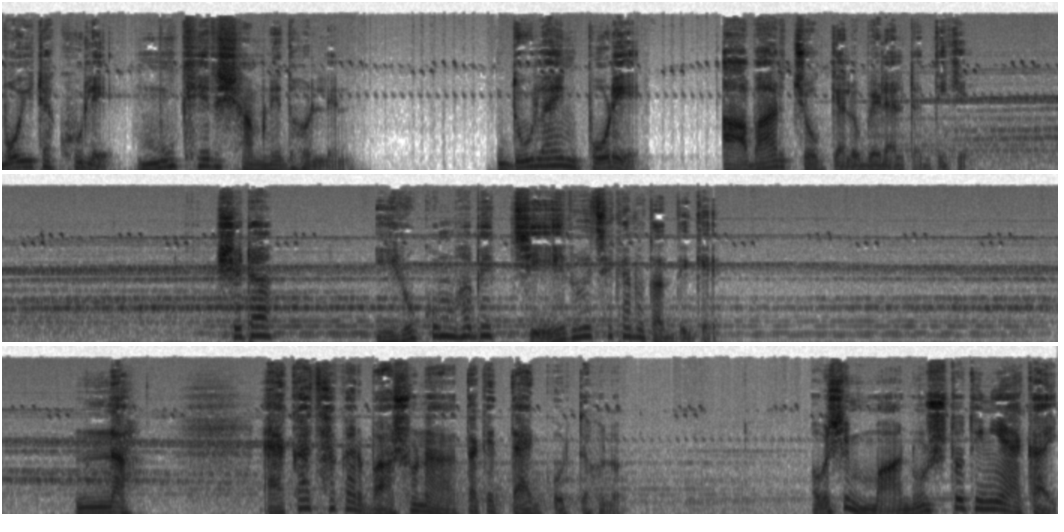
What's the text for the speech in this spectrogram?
বইটা খুলে মুখের সামনে ধরলেন। দু লাইন পড়ে আবার চোখ গেল বেড়ালটার দিকে। সেটা এরকম ভাবে চেয়ে রয়েছে কেন তার দিকে? না একা থাকার বাসনা তাকে ত্যাগ করতে হলো। অবশ্যই মানুষ তো তিনি একাই,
